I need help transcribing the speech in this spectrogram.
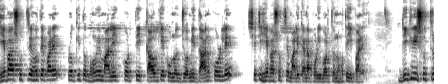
হেবা সূত্রে হতে পারে, প্রকৃত ভূমি মালিক কর্তৃক কাউকে কোনো জমি দান করলে সেটি হেবা সূত্রে মালিকানা পরিবর্তন হতেই পারে। ডিগ্রি সূত্র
